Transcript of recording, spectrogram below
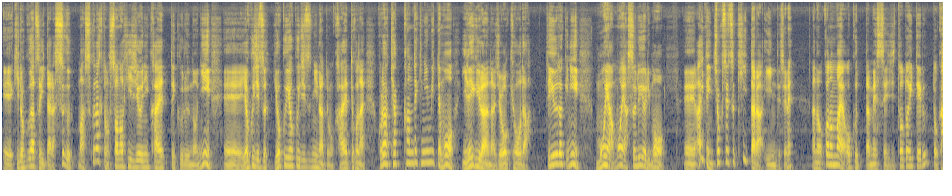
えー記録がついたらすぐまあ少なくともその日中に帰ってくるのに、えー翌日翌々日になっても帰ってこないこれは客観的に見てもイレギュラーな状況だっていう時にもやもやするよりも、えー相手に直接聞いたらいいんですよね。あのこの前送ったメッセージ届いてる？とか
